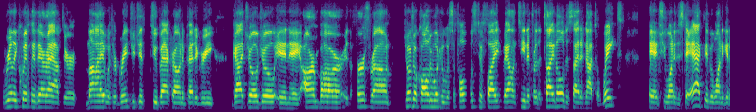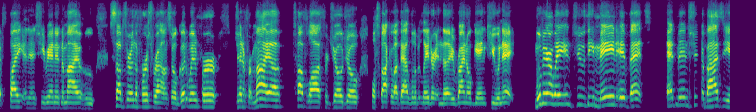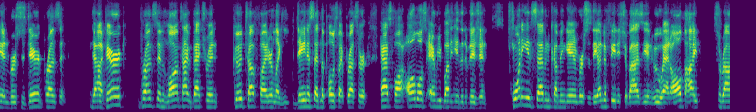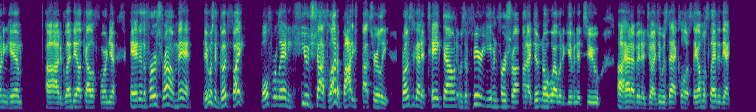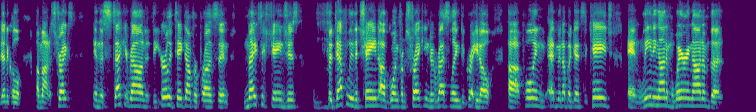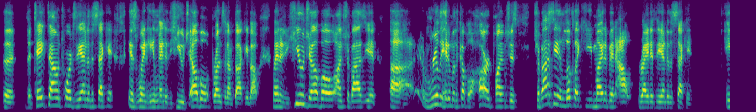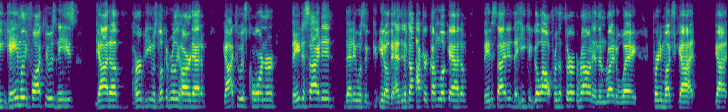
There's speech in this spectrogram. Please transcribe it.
really quickly thereafter, Maia, with her great jiu-jitsu background and pedigree, got JoJo in a armbar in the first round. JoJo Calderwood, who was supposed to fight Valentina for the title, decided not to wait. And she wanted to stay active and wanted to get a fight. And then she ran into Maia, who subs her in the first round. So good win for Jennifer Maia tough loss for JoJo. We'll talk about that a little bit later in the Rhino Gang Q&A. Moving our way into the main event, Edmen Shahbazyan versus Derek Brunson. Now, Derek Brunson, longtime veteran, good, tough fighter. Like Dana said in the post-fight presser, has fought almost everybody in the division. 20 and 7 coming in versus the undefeated Shahbazyan, who had all the hype surrounding him uh, Glendale, California. And in the first round, man, it was a good fight. Both were landing huge shots, a lot of body shots early. Brunson got a takedown. It was a very even first round. I didn't know who I would have given it to uh, had I been a judge. It was that close. They almost landed the identical amount of strikes. In the second round, the early takedown for Brunson, nice exchanges. The definitely the chain of going from striking to wrestling to you know uh, pulling Edmen up against the cage and leaning on him, wearing on him. The the the takedown towards the end of the second is when he landed the huge elbow. Brunson, I'm talking about, landed a huge elbow on Shahbazyan. Uh, really hit him with a couple of hard punches. Shahbazyan looked like he might have been out right at the end of the second. He gamely fought to his knees, got up. Herb Dean was looking really hard at him, got to his corner. They decided that it was a, you know, they had the doctor come look at him. They decided that he could go out for the third round, and then right away, pretty much got got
